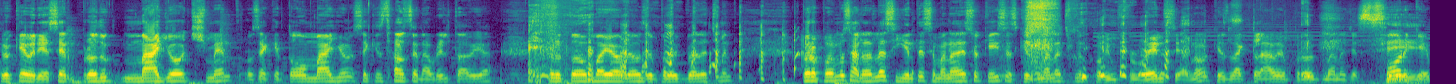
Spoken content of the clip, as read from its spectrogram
Creo que debería ser Product Management. O sea, que todo mayo. Sé que estamos en abril todavía. Pero todo mayo hablamos de Product Management. Pero podemos hablar la siguiente semana de eso que dices, que es Management por influencia, ¿no? Que es la clave de Product Manager. Sí. Porque,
